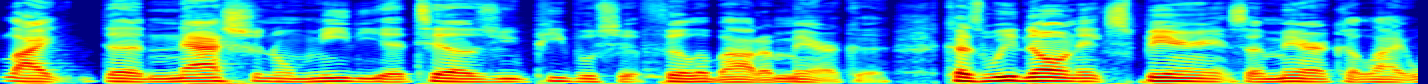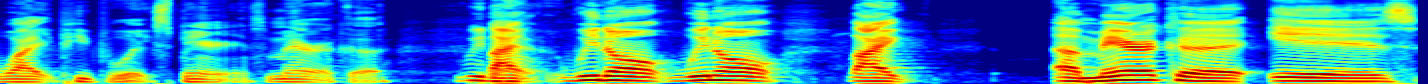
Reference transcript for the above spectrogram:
like the national media tells you people should feel about America because we don't experience America like white people experience America. We like we don't we don't like America is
